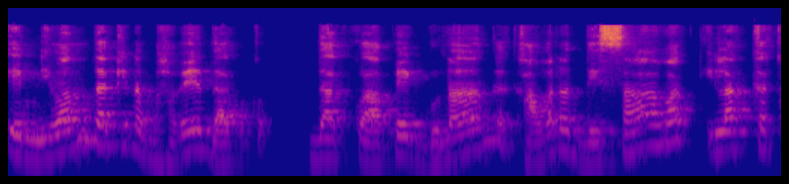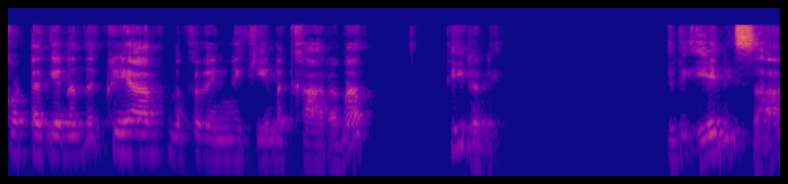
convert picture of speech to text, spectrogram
ඒ නිවන් දකින භවයේ දක්වා අපේ ගුණාංග කවර දිශාවක් ඉලක්ක කොටගෙනද ක්‍රියාත්මක වෙන්නේ කියන කාරණා තීරණය. ඉතින් ඒ නිසා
